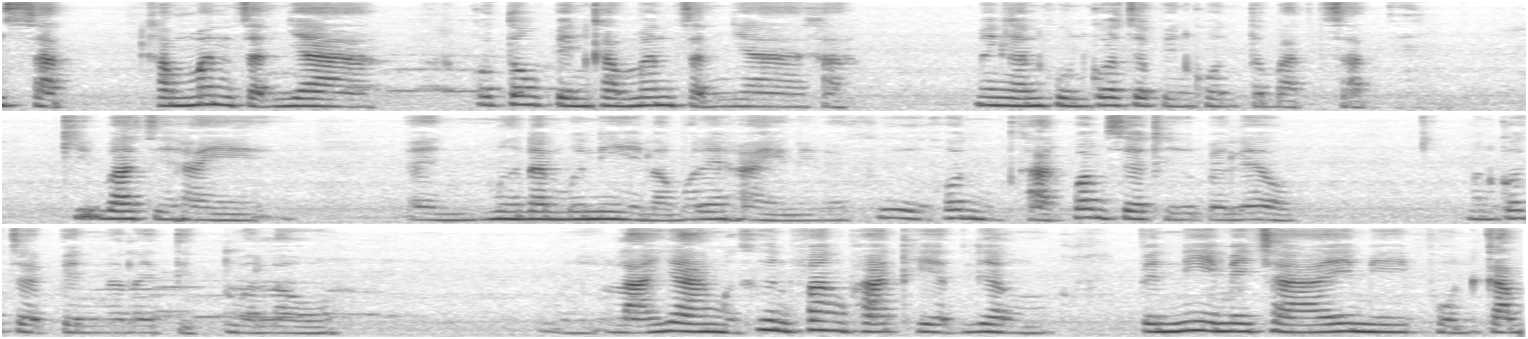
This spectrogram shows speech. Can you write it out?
ำสัตย์คำมั่นสัญญา ก็ต้องเป็นคำมั่นสัญญาค่ะ ไม่งั้นคุณก็จะเป็นคนตบัดสัตว์ คิดว่าสิให้ไอ้มือนั้นมือนี้เราบ่ได้ให้นี่ก็คือคนขาดความเชื่อถือไปแล้ว มันก็จะเป็นอะไรติดตัวเรา หลายอย่างเหมือนขึ้นฟังพระเทศเรื่อง เป็นหนี้ไม่ใช้มีผลกรรม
